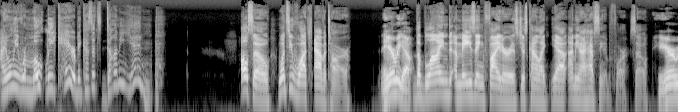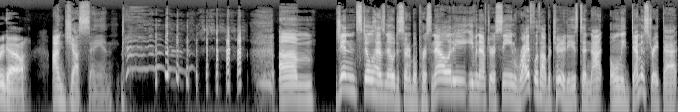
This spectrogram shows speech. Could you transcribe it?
I only remotely care because it's Donnie Yen. Also, once you've watched Avatar, Here we go. the blind amazing fighter is just kind of like, yeah, I mean, I have seen it before, so Here we go. I'm just saying. um, Jyn still has no discernible personality, even after a scene rife with opportunities to not only demonstrate that,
